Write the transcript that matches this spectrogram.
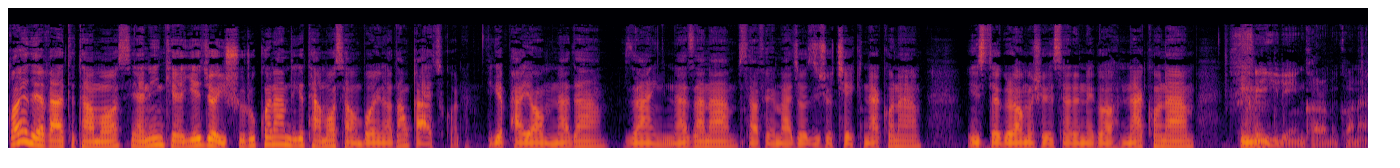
قاعده قطع تماس یعنی اینکه یه جایی شروع کنم دیگه تماسمو با این آدم قطع کنم. دیگه پیام ندم زنگ نزنم صفحه مجازیشو چک نکنم اینستاگرامش رو یه سر نگاه نکنم. این... خیلی این کارو می‌کنن.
